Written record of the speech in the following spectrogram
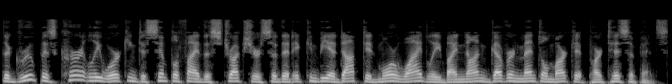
The group is currently working to simplify the structure so that it can be adopted more widely by non-governmental market participants.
